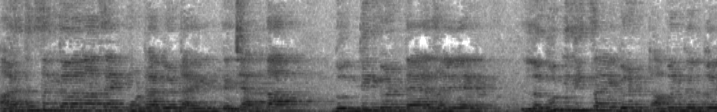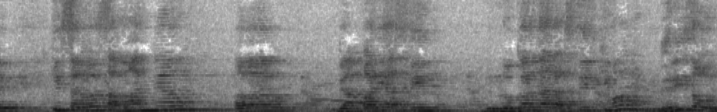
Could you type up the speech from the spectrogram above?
अर्थसंकलनाचा एक मोठा गट आहे. त्याचे आता दोन तीन गट तयार झालेले आहेत. लघुनिधीचा एक गट आपण करतोय की सर्वसामान्य व्यापारी असतील नोकरदार असतील किंवा घरी जाऊन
